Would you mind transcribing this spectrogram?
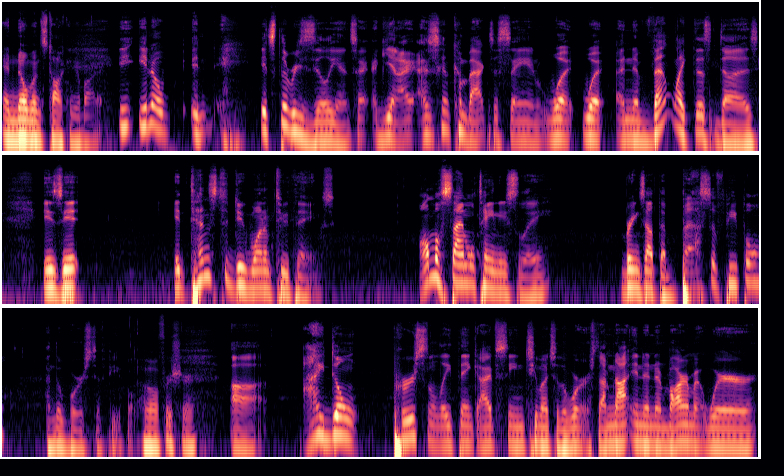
and no one's talking about it. You know it, it's the resilience again I, I just gonna come back to saying what what an event like this does is it it tends to do one of two things almost simultaneously brings out the best of people and the worst of people Oh, for sure. uh, i don't personally think i've seen too much of the worst i'm not in an environment where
